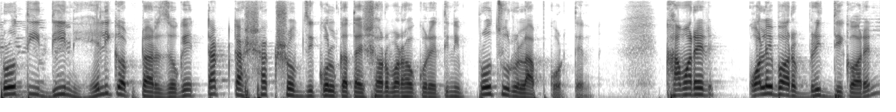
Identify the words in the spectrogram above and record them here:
প্রতিদিন হেলিকপ্টার যোগে টাটকা শাকসবজি কলকাতায় সরবরাহ করে তিনি প্রচুর লাভ করতেন। খামারের কলেবর বৃদ্ধি করেন।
